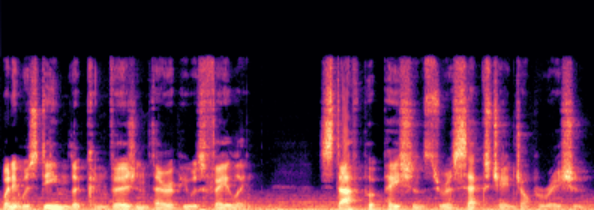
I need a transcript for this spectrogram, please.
when it was deemed that conversion therapy was failing, staff put patients through a sex change operation.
